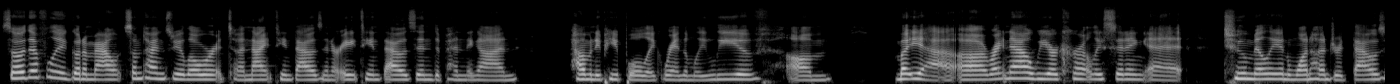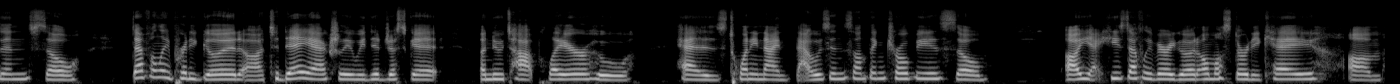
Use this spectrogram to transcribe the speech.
So definitely a good amount. Sometimes we lower it to 19,000 or 18,000, depending on how many people like randomly leave. Um, but yeah, uh, right now we are currently sitting at 2,100,000. So definitely pretty good. Uh, today, actually, we did just get a new top player who has 29,000 something trophies. So uh, yeah, he's definitely very good. Almost 30k. Um,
